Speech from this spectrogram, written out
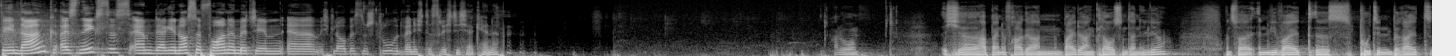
Vielen Dank. Als nächstes ähm, der Genosse vorne mit dem, äh, ich glaube, es ist ein Strohhut, wenn ich das richtig erkenne. Hallo. Ich äh, habe eine Frage an beide, an Klaus und an Ilja. Und zwar, inwieweit ist Putin bereit,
